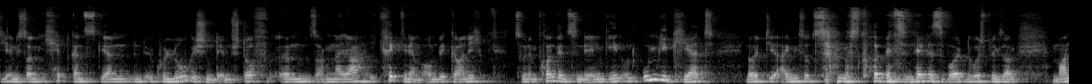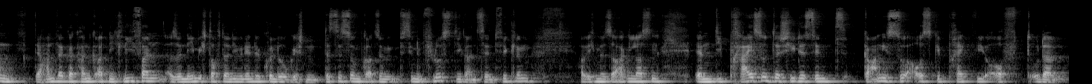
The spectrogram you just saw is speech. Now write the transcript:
die eigentlich sagen, ich hätte ganz gern einen ökologischen Dämmstoff, ähm, sagen, naja, ich kriege den im Augenblick gar nicht, zu einem konventionellen gehen und umgekehrt Leute, die eigentlich sozusagen was Konventionelles wollten, ursprünglich sagen, Mann, der Handwerker kann gerade nicht liefern, also nehme ich doch dann lieber den ökologischen. Das ist so gerade so ein bisschen im Fluss, die ganze Entwicklung, habe ich mir sagen lassen. Ähm, die Preisunterschiede sind gar nicht so ausgeprägt wie oft oder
